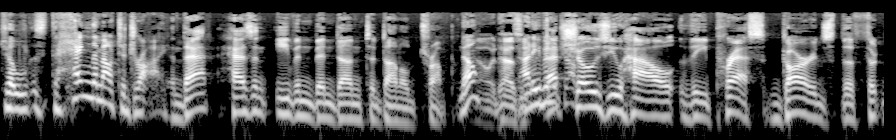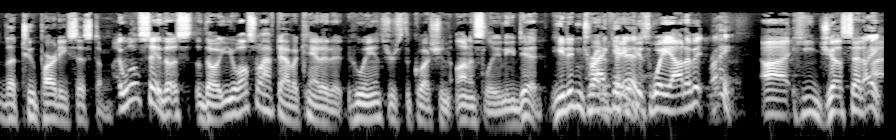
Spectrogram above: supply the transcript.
to, to hang them out to dry. And that hasn't even been done to Donald Trump. No, No, it hasn't. Not even That to Trump. shows you how the press guards the th- the two party system. I will say this, though. You also have to have a candidate who answers the question honestly, and he did. He didn't try I to get fake his way out of it. Right. Uh, he just said, I,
